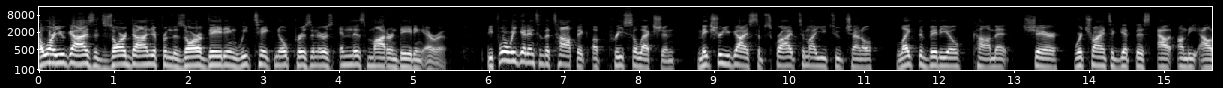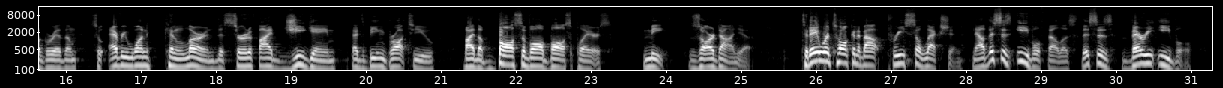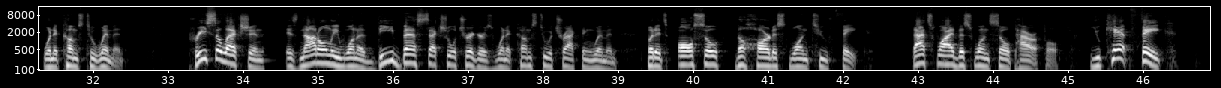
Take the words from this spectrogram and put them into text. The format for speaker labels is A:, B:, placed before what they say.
A: How are you guys? It's Czar Danya from the Czar of Dating. We take no prisoners in this modern dating era. Before we get into the topic of pre-selection, make sure you guys subscribe to my YouTube channel, like the video, comment, share. We're trying to get this out on the algorithm so everyone can learn the certified G game that's being brought to you by the boss of all boss players, me, Czar Danya. Today we're talking about pre-selection. Now this is evil, fellas. This is very evil when it comes to women. Pre-selection is not only one of the best sexual triggers when it comes to attracting women, but it's also the hardest one to fake. That's why this one's so powerful. You can't fake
